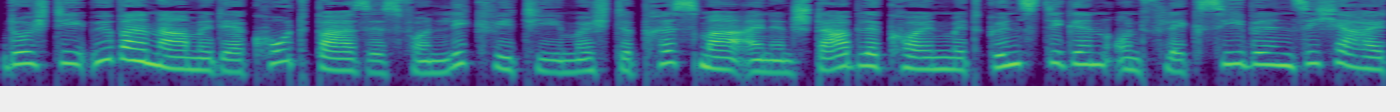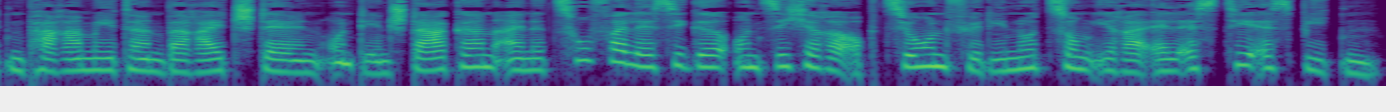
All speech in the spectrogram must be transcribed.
Durch die Übernahme der Codebasis von Liquidity möchte Prisma einen Stablecoin mit günstigen und flexiblen Sicherheitenparametern bereitstellen und den Starkern eine zuverlässige und sichere Option für die Nutzung ihrer LSTS bieten.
